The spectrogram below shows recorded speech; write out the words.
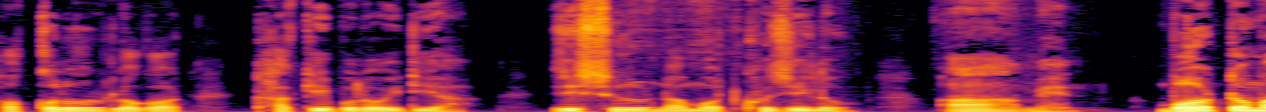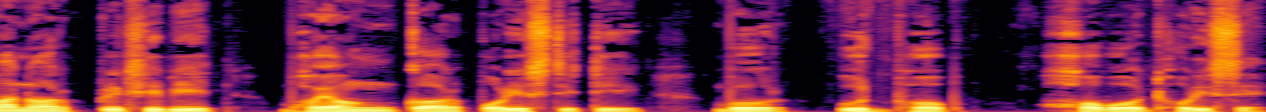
সকলোৰ লগত থাকিবলৈ দিয়া। যীশুৰ নামত খুজিলোঁ। আমেন। বৰ্তমানৰ পৃথিৱীত ভয়ংকৰ পৰিস্থিতিবোৰ উদ্ভৱ হ'ব ধৰিছে।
